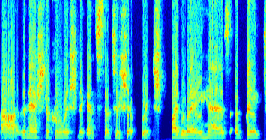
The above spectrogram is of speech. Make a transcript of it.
uh, the National Coalition Against Censorship, which, by the way, has a great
